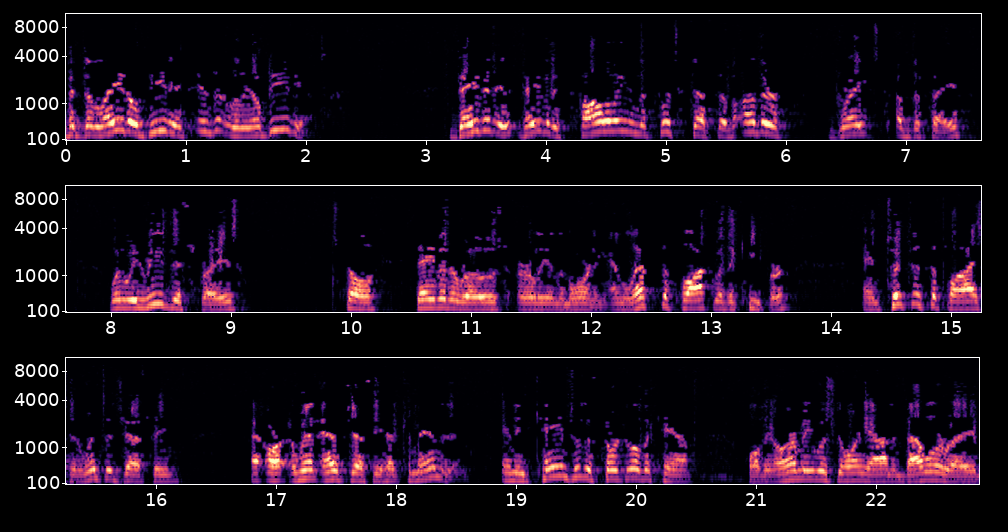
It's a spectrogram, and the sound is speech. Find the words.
but delayed obedience isn't really obedience. David is, David is following in the footsteps of other greats of the faith. When we read this phrase, so David arose early in the morning and left the flock with the keeper and took the supplies and went to Jesse, or went as Jesse had commanded him. And he came to the circle of the camp while the army was going out in battle array,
